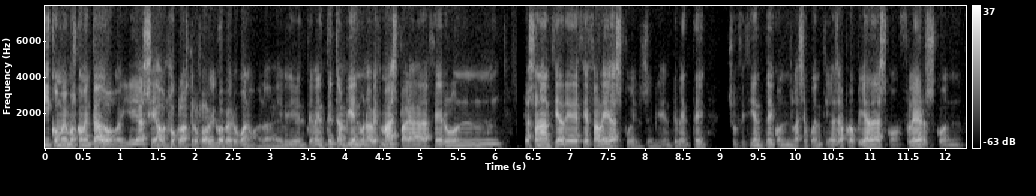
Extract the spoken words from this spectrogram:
Y como hemos comentado, ya sea uno claustrofóbico, pero bueno, evidentemente también, una vez más, para hacer una resonancia de cefaleas, pues evidentemente suficiente con las secuencias apropiadas, con flares, con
